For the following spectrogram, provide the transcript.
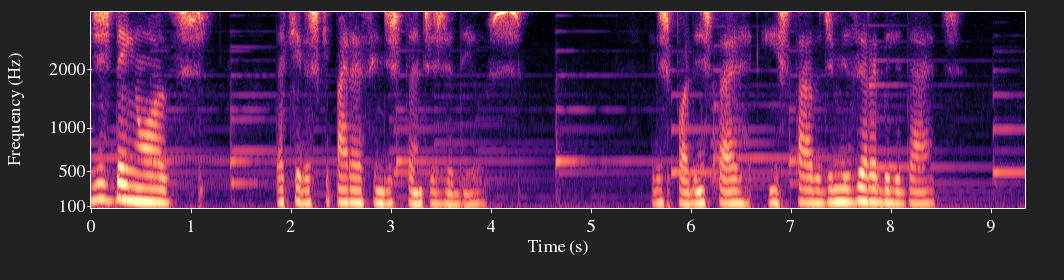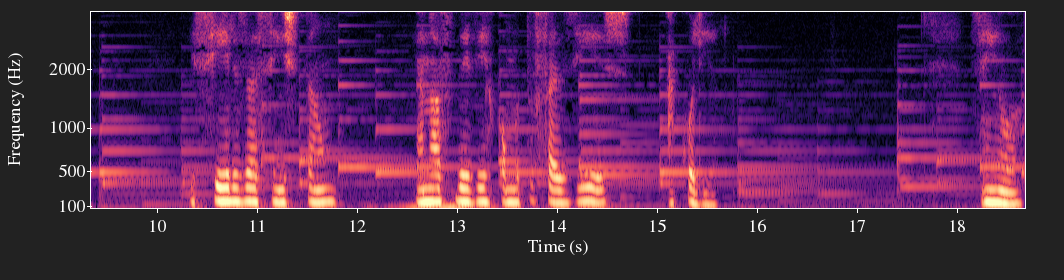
desdenhosos daqueles que parecem distantes de Deus. Eles podem estar em estado de miserabilidade. E se eles assim estão, é nosso dever, como tu fazias, acolhê-los. Senhor,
